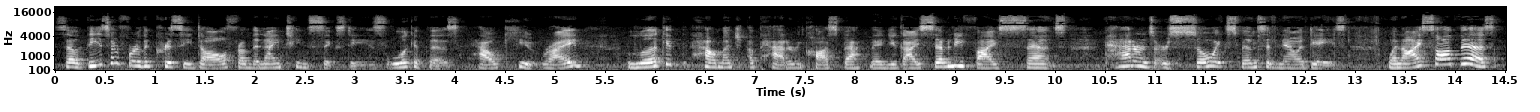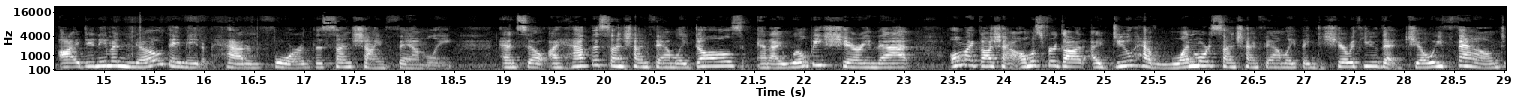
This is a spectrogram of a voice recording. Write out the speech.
So these are for the Crissy doll from the 1960s. Look at this. How cute, right? Look at how much a pattern cost back then, you guys. 75 cents. Patterns are so expensive nowadays. When I saw this, I didn't even know they made a pattern for the Sunshine family. And so I have the Sunshine family dolls and I will be sharing that. Oh my gosh, I almost forgot. I do have one more Sunshine family thing to share with you that Joey found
